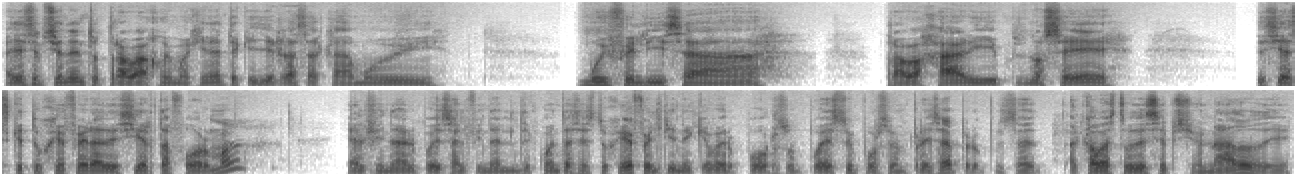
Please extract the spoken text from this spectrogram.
Hay decepción en tu trabajo. Imagínate que llegas acá muy. Muy feliz a trabajar y, pues no sé. Decías que tu jefe era de cierta forma. Y al final, pues al final de cuentas es tu jefe, él tiene que ver por su puesto y por su empresa, pero pues a- acabas tú decepcionado de,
